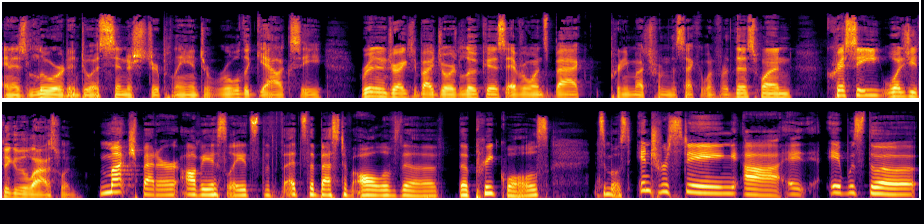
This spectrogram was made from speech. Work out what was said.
and is lured into a sinister plan to rule the galaxy. Written and directed by George Lucas. Everyone's back pretty much from the second one for this one. Chrissy, what did you think of the last one? much better. Obviously, it's the it's the best of all of the the prequels. It's the most interesting. Uh, it it was the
